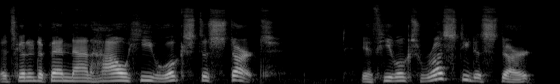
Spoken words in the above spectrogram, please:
It's going to depend on how he looks to start. If he looks rusty to start,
